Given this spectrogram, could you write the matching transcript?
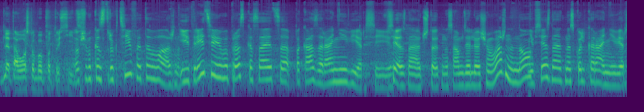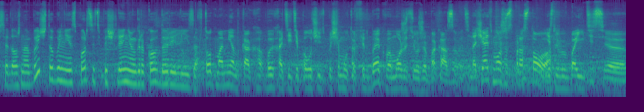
для того, чтобы потусить. В общем, конструктив — это важно. И третий вопрос касается показа ранней версии. Все знают, что это на самом деле очень важно, но не все знают, насколько ранняя версия должна быть, чтобы не испортить впечатление у игроков до релиза. В тот момент, как вы хотите получить почему-то фидбэк, вы можете уже показывать. Начать можно с простого. Если вы боитесь э,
